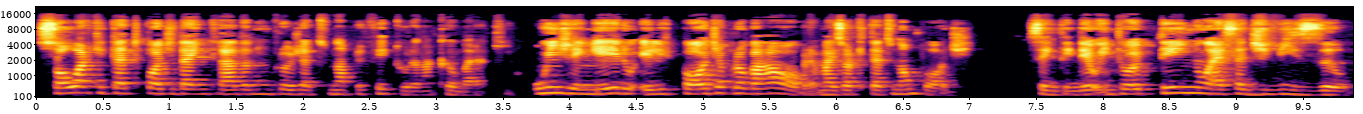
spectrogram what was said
só o arquiteto pode dar entrada num projeto na prefeitura, na Câmara aqui. O engenheiro, ele pode aprovar a obra, mas o arquiteto não pode. Você entendeu? Então, eu tenho essa divisão.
